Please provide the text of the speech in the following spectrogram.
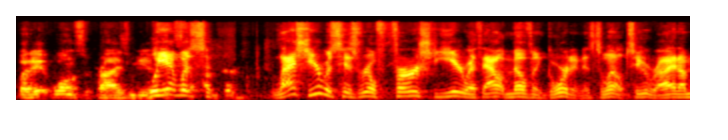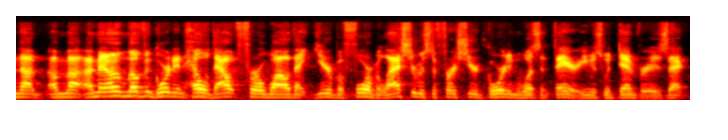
but it won't surprise me. Well, yeah, it was last year was his real first year without Melvin Gordon as well, too, right? I'm not, I'm not, I mean, I know Melvin Gordon held out for a while that year before, but last year was the first year Gordon wasn't there. He was with Denver. Is that,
